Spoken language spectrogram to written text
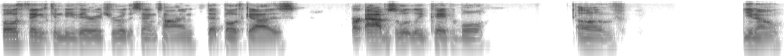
both things can be very true at the same time. That both guys are absolutely capable of, you know,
